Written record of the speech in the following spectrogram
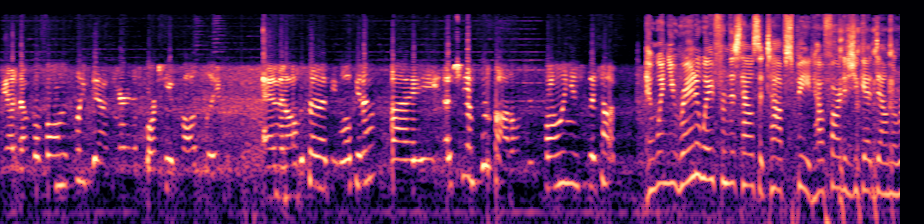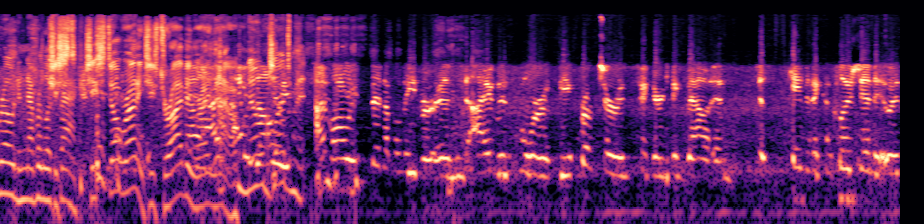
you know, don't go falling asleep down here. And of course you'd fall asleep. And then all of a sudden I'd be woken up by a shampoo bottle just falling into the tub. And when you ran away from this house at top speed, how far did you get down the road and never look She's back? she's still running. She's driving right now. I No always- judgment. I've always been a believer and I was more of the approacher and figuring things out and just came to the conclusion it was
